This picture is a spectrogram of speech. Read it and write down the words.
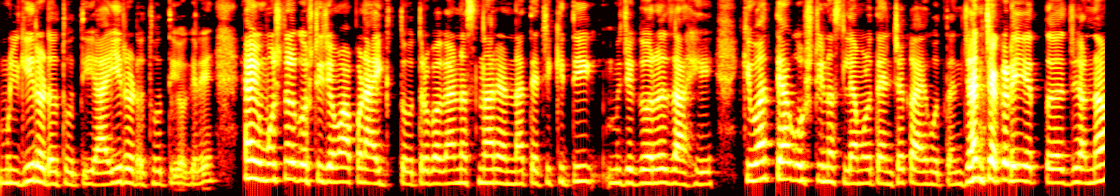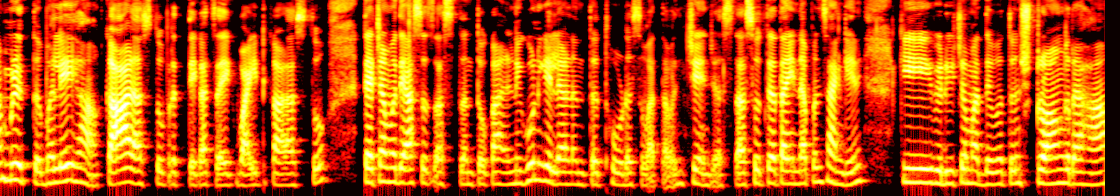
मुलगी रडत होती आई रडत होती वगैरे. ह्या इमोशनल गोष्टी जेव्हा आपण ऐकतो तर बघा नसणाऱ्यांना त्याची किती म्हणजे गरज आहे किंवा त्या गोष्टी नसल्यामुळे त्यांच्या काय होतं आणि ज्यांच्याकडे येतं ज्यांना मिळतं. भले हां काळ असतो प्रत्येकाचा एक वाईट काळ असतो. त्याच्यामध्ये असंच असतं आणि तो काळ निघून गेल्यानंतर थोडंसं वातावरण चेंज असतं. असं त्या ताईंना पण सांगेन की व्हिडिओच्या माध्यमातून स्ट्रॉंग राहा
